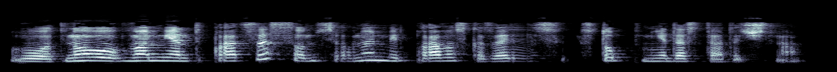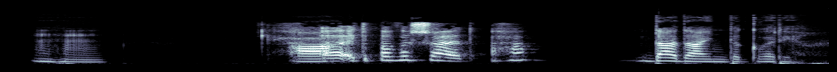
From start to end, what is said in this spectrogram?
Вот. Но в момент процесса он все равно имеет право сказать «стоп, мне достаточно». Угу. А... Это повышает... Ага. Да, да, не договори. Да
